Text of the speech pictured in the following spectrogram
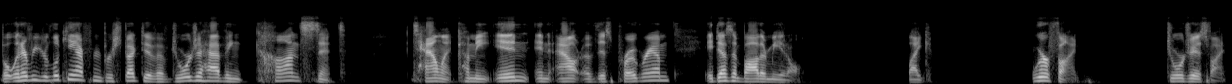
but whenever you're looking at from perspective of Georgia having constant talent coming in and out of this program, it doesn't bother me at all. Like, we're fine. Georgia is fine.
